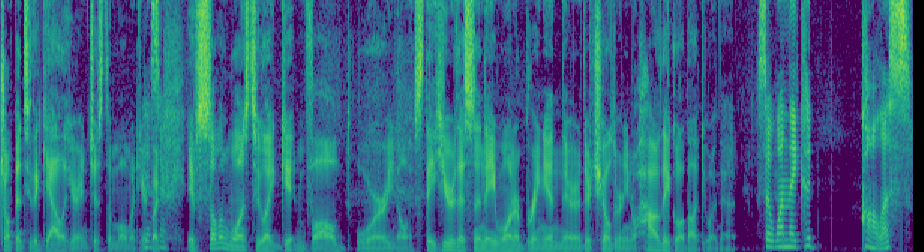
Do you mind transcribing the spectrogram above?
jump into the gala here in just a moment here. Yes, but sir. if someone wants to like get involved, or you know, if they hear this and they want to bring in their their children, you know, how they go about doing that? So one, they could call us.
